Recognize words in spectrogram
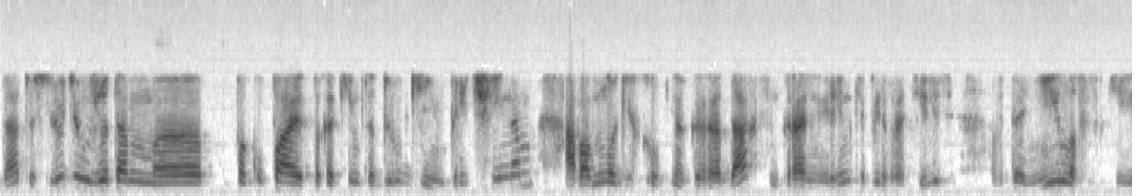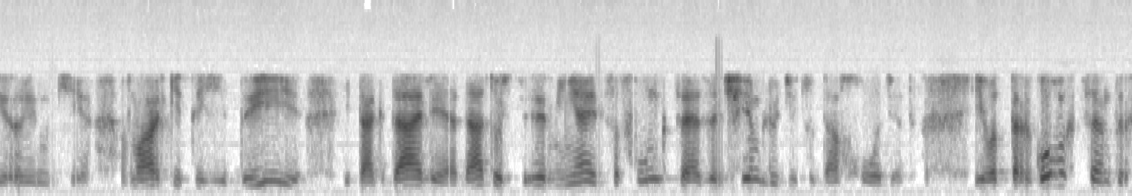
Да, то есть люди уже там э, покупают по каким-то другим причинам, а во многих крупных городах центральные рынки превратились в Даниловские рынки, в маркеты еды и так далее. Да, то есть э, меняется функция, зачем люди туда ходят. И вот в торговых центрах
